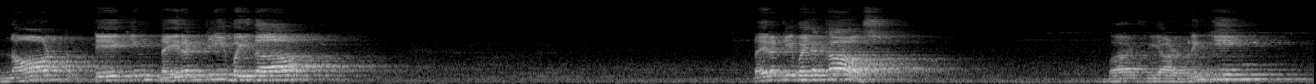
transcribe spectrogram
not taking directly by the directly by the cows. But we are drinking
